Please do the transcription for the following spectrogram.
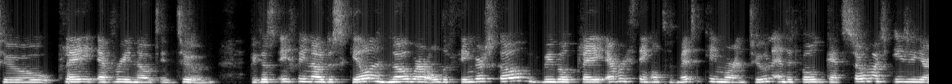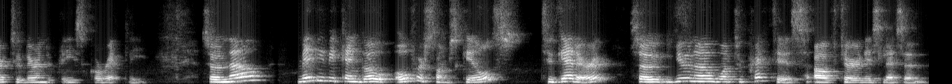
to play every note in tune. Because if we know the scale and know where all the fingers go, we will play everything automatically more in tune and it will get so much easier to learn the piece correctly. So now maybe we can go over some skills together so you know what to practice after this lesson.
